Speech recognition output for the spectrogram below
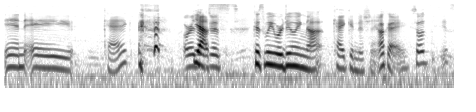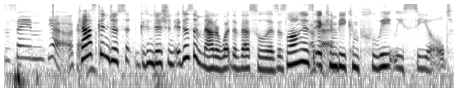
in a keg, or is Yes. it just because we were doing that. keg conditioning? Okay, so it's it's the same. Yeah. Okay. Cask condition, condition, it doesn't matter what the vessel is, as long as it can be completely sealed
